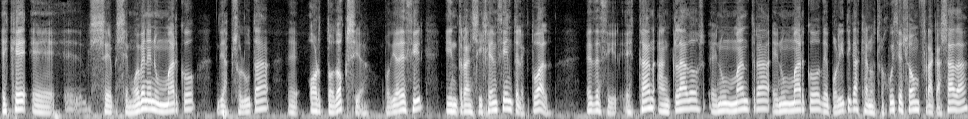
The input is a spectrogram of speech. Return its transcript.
es que eh, se, se, mueven en un marco de absoluta eh, ortodoxia, podría decir intransigencia intelectual. Es decir, están anclados en un mantra, en un marco de políticas que a nuestro juicio son fracasadas,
